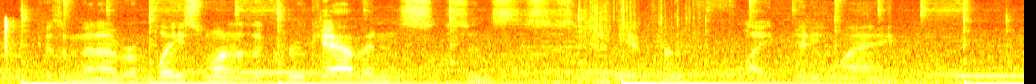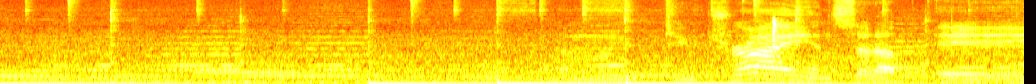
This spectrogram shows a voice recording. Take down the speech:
Because I'm going to replace one of the crew cabins since this is going to be a crew flight anyway. I'm going to try and set up a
